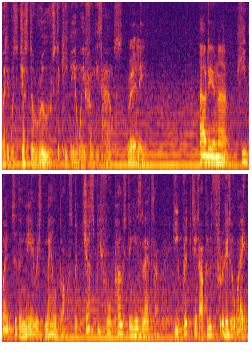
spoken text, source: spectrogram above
but it was just a ruse to keep me away from his house. Really? How do you know? He went to the nearest mailbox, but just before posting his letter, he ripped it up and threw it away.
